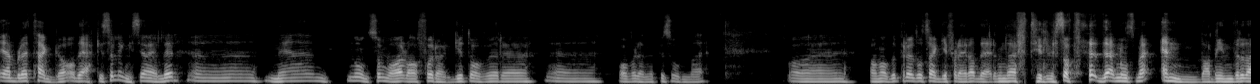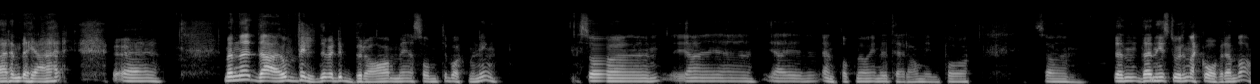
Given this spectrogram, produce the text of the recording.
jeg ble tagga, og det er ikke så lenge siden heller, eh, med noen som var da forarget over, over den episoden der. Og eh, han hadde prøvd å tagge flere av dere, men det er tydeligvis at det er noen som er enda mindre der enn det jeg er. Eh, Men eh, det er jo veldig, veldig bra med sånn tilbakemelding. Så jeg, jeg endte opp med å invitere han inn på Så den, den historien er ikke over ennå.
